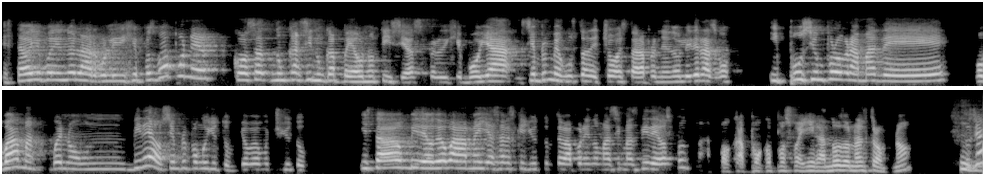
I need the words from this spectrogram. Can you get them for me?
estaba yo poniendo el árbol y dije, pues voy a poner cosas, nunca así nunca veo noticias, pero dije, voy a, siempre me gusta de hecho estar aprendiendo liderazgo y puse un programa de Obama, bueno, un video, siempre pongo YouTube, yo veo mucho YouTube. Y estaba un video de Obama y ya sabes que YouTube te va poniendo más y más videos, pues poco a poco pues fue llegando Donald Trump, ¿no? Pues ya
